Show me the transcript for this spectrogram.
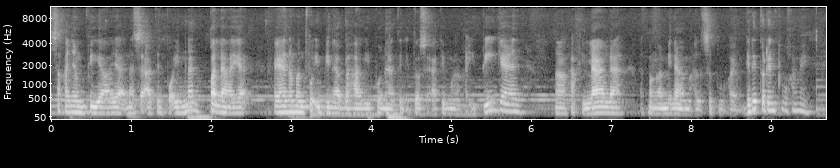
sa kanyang biyaya na sa atin po ay nagpalaya. Kaya naman po ibinabahagi po natin ito sa ating mga kaibigan, mga kakilala, at mga minamahal sa buhay. Ganito rin po kami.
